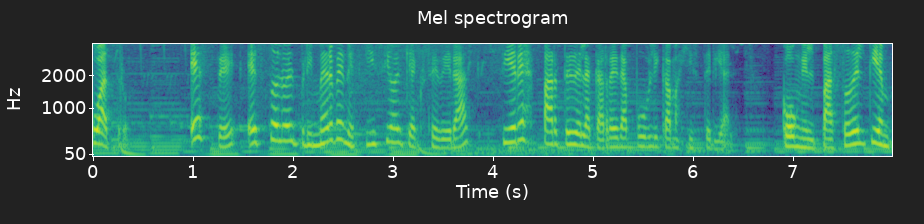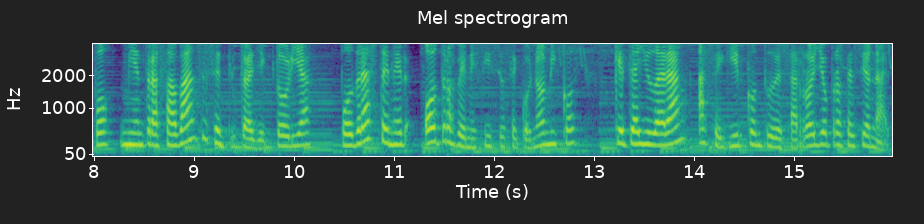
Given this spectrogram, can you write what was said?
4. Este es solo el primer beneficio al que accederás si eres parte de la carrera pública magisterial. Con el paso del tiempo, mientras avances en tu trayectoria, podrás tener otros beneficios económicos que te ayudarán a seguir con tu desarrollo profesional.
